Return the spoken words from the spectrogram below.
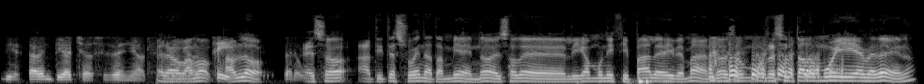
10 a 28, sí señor. Pero Señor. vamos, Sí, Pablo, pero- eso a ti te suena también, ¿no? Eso de ligas municipales y demás, ¿no? Es un resultado muy MD, ¿no?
